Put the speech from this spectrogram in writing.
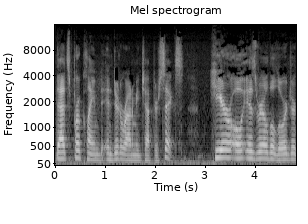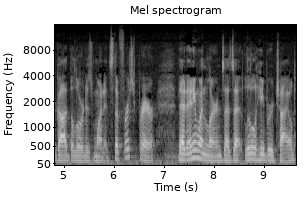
that's proclaimed in Deuteronomy chapter 6. Hear, O Israel, the Lord your God, the Lord is one. It's the first prayer that anyone learns as a little Hebrew child.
